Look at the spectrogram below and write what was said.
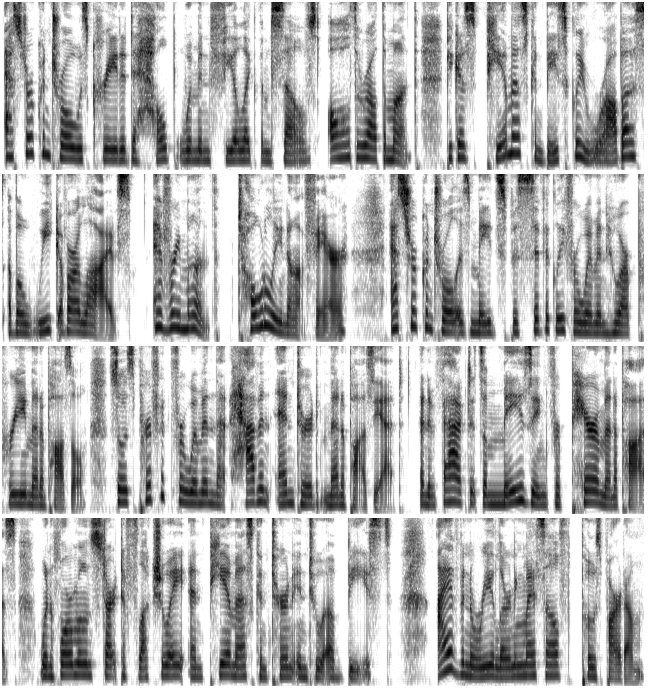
Estro Control was created to help women feel like themselves all throughout the month because PMS can basically rob us of a week of our lives every month. Totally not fair. Estro Control is made specifically for women who are premenopausal, so it's perfect for women that haven't entered menopause yet. And in fact, it's amazing for perimenopause when hormones start to fluctuate and PMS can turn into a beast. I have been relearning myself postpartum.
